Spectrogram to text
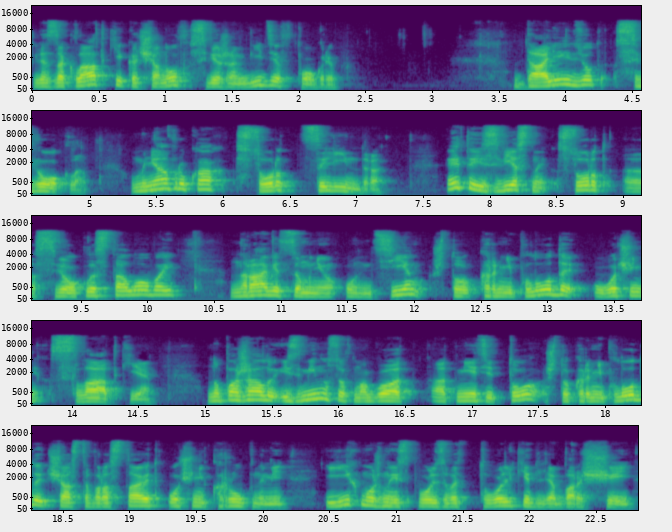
для закладки кочанов в свежем виде в погреб. Далее идет свекла. У меня в руках сорт цилиндра. Это известный сорт э, свеклы столовой. Нравится мне он тем, что корнеплоды очень сладкие. Но, пожалуй, из минусов могу от отметить то, что корнеплоды часто вырастают очень крупными, и их можно использовать только для борщей.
